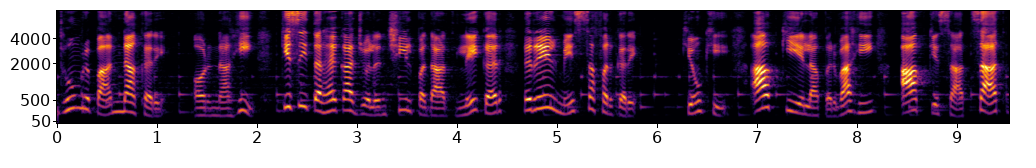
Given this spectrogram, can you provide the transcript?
धूम्रपान न करें और न ही किसी तरह का ज्वलनशील पदार्थ लेकर रेल में सफ़र करें, क्योंकि आपकी ये लापरवाही आपके साथ साथ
